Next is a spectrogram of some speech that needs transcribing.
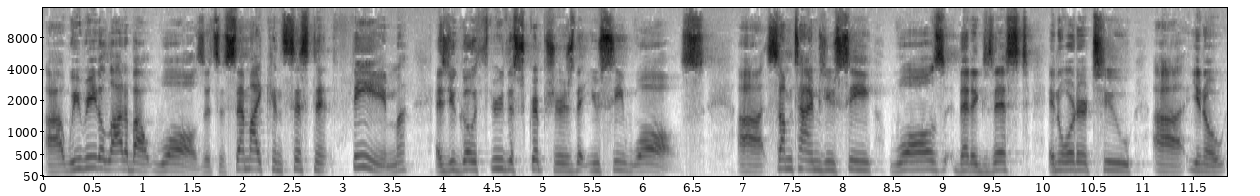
uh, we read a lot about walls. It's a semi consistent theme as you go through the scriptures that you see walls. Uh, sometimes you see walls that exist in order to, uh, you know,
